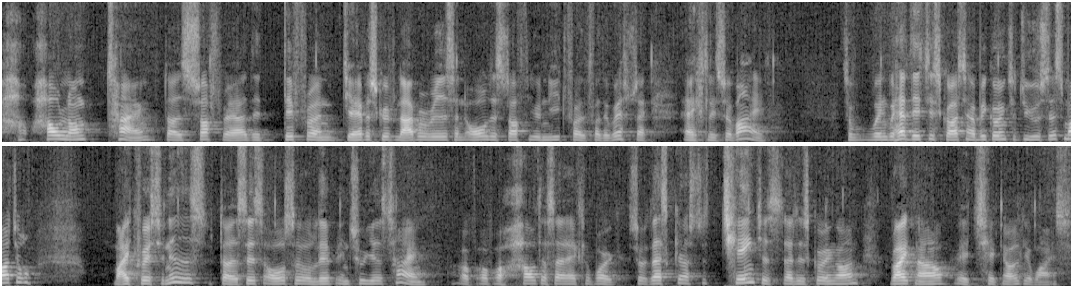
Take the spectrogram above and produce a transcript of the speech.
how, how long time does software, the different JavaScript libraries and all the stuff you need for, for the website actually survive? So when we have this discussion, are we going to use this module? My question is, does this also live in two years' time? Of, of, of how does that actually work? So that's just the changes that is going on right now, uh, technology-wise.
